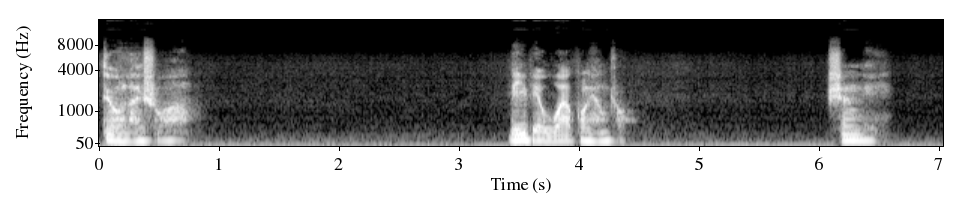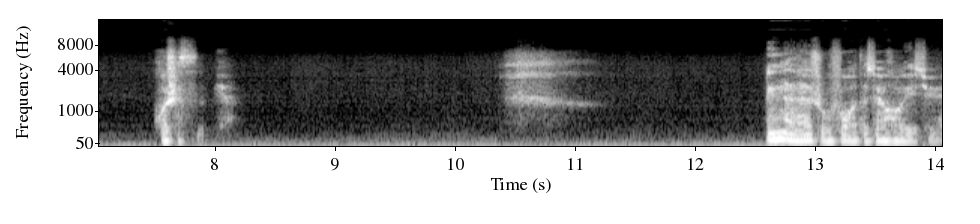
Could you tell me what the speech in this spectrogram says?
对我来说，离别无外乎两种：生离，或是死别。林奶奶嘱咐我的最后一句，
